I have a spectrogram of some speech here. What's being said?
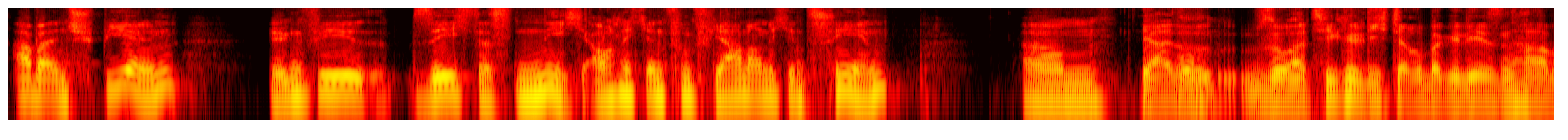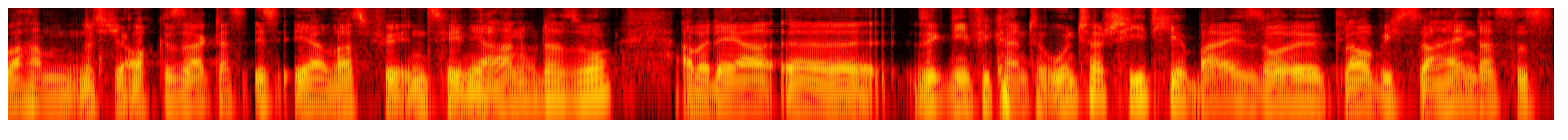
aber in Spielen irgendwie sehe ich das nicht. Auch nicht in fünf Jahren, auch nicht in zehn. Ähm, Ja, also so Artikel, die ich darüber gelesen habe, haben natürlich auch gesagt, das ist eher was für in zehn Jahren oder so. Aber der äh, signifikante Unterschied hierbei soll, glaube ich, sein, dass es,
